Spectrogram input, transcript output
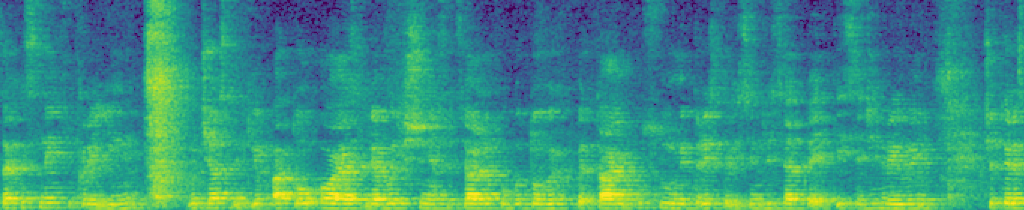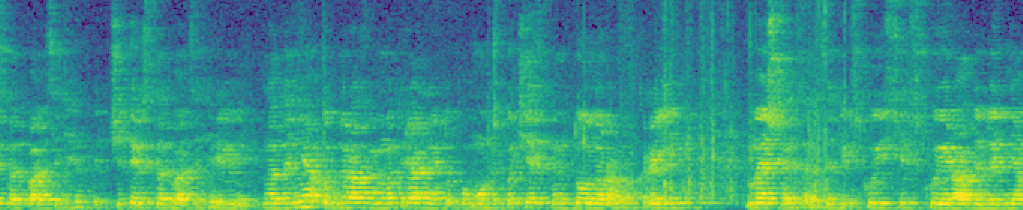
захисниць України, учасників АТО ОАС для вирішення соціально-побутових питань у сумі 385 тисяч гривень, 420, 420 гривень. Надання одноразової матеріальної допомоги почесним донорам України, мешканцям Садівської сільської ради до Дня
